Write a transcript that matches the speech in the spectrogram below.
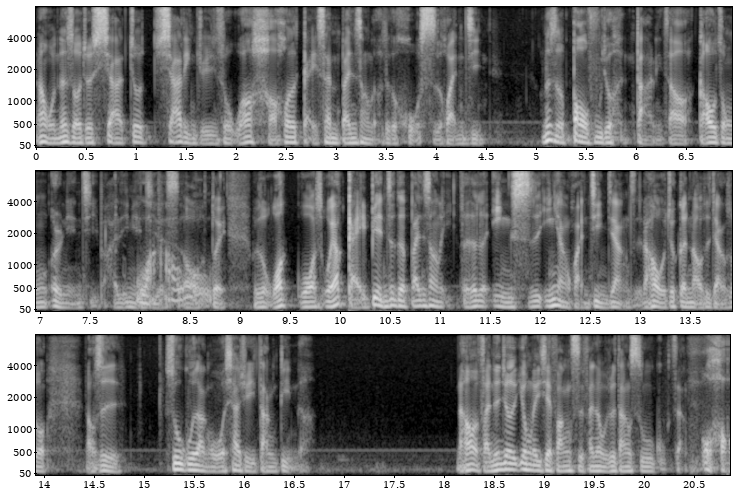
然后我那时候就下就下定决心说，我要好好的改善班上的这个伙食环境。那时候抱负就很大，你知道，高中二年级吧，还是一年级的时候，哦对我说我我我要改变这个班上的的这个饮食营养环境这样子，然后我就跟老师讲说，老师，苏股长我下学期当定了。然后反正就用了一些方式，反正我就当事务股长。哇，好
